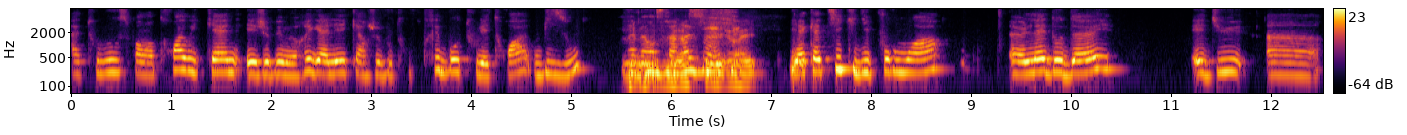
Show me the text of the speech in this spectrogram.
à Toulouse pendant trois week-ends et je vais me régaler car je vous trouve très beaux tous les trois. Bisous. Ah ben, on sera Merci, ouais. Il y a Cathy qui dit Pour moi, euh, l'aide au deuil est due à un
